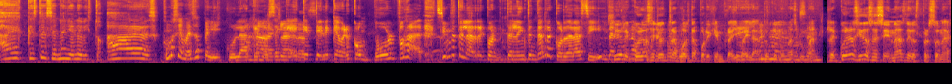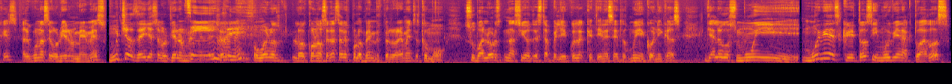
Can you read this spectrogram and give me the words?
ay, que esta escena yo la he visto, ah, es- ¿cómo se llama esa película? que no sé claro, qué, que sí. tiene que ver con pulp, o sea, siempre te la, te la intentas recordar así. Sí, recuerdas a John. Travolta, por ejemplo, ahí Sí. bailando con Uma Thurman. ¿Recuerdas sí, dos escenas de los personajes? Algunas se volvieron memes. Muchas de ellas se volvieron memes, Sí, de hecho. sí. O bueno, lo conocerás tal vez por los memes, pero realmente es como su valor nació de esta película que tiene escenas muy icónicas, diálogos muy, muy bien escritos y muy bien actuados.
